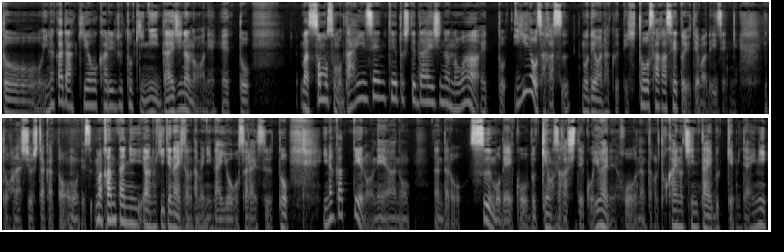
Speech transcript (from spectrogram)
と、田舎で空き家を借りるときに大事なのはね、えっと、まあ、そもそも大前提として大事なのは、えっと、家を探すのではなくて、人を探せというテーマで以前ね、えっと、お話をしたかと思うんです。まあ、簡単に、あの、聞いてない人のために内容をおさらいすると、田舎っていうのはね、あの、なんだろう、スーモでこう物件を探して、こう、いわゆるね、こう、なんだろう、都会の賃貸物件みたいに、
